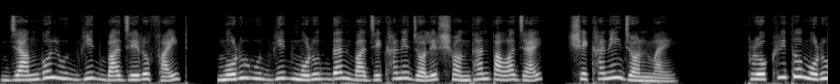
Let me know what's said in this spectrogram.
জাঙ্গল উদ্ভিদ বা জেরোফাইট মরু উদ্ভিদ মরুদ্যান বা যেখানে জলের সন্ধান পাওয়া যায়, সেখানেই জন্মায়। প্রকৃত মরু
